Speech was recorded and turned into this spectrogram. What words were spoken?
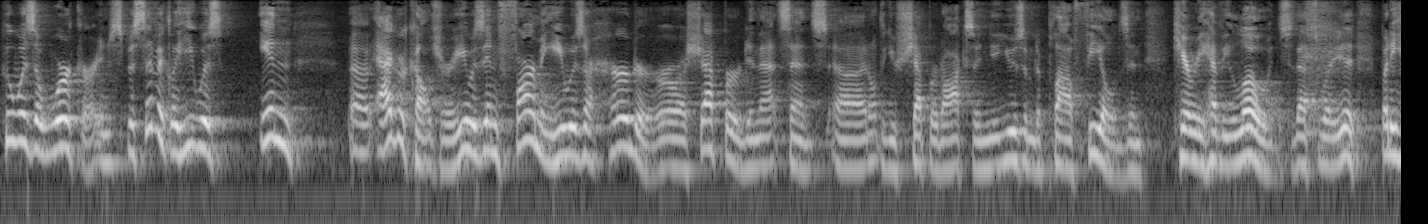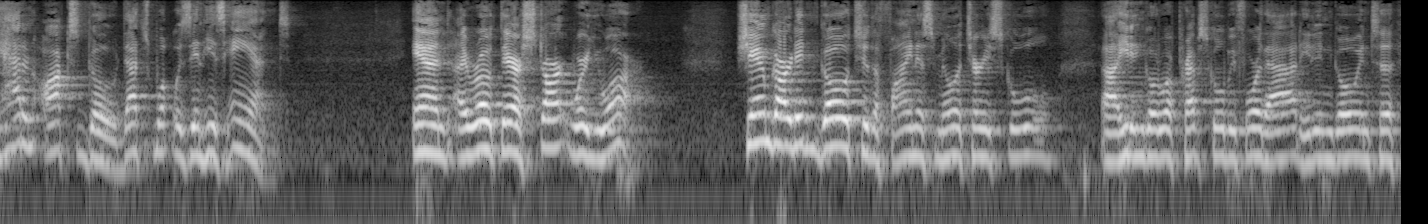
who was a worker, and specifically, he was in uh, agriculture. He was in farming. He was a herder or a shepherd in that sense. Uh, I don't think you shepherd oxen. You use them to plow fields and carry heavy loads. That's what he did. But he had an ox goad. That's what was in his hand. And I wrote there, start where you are. Shamgar didn't go to the finest military school. Uh, he didn't go to a prep school before that. He didn't go into,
